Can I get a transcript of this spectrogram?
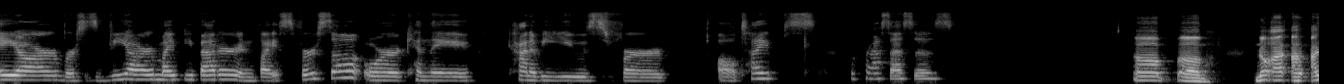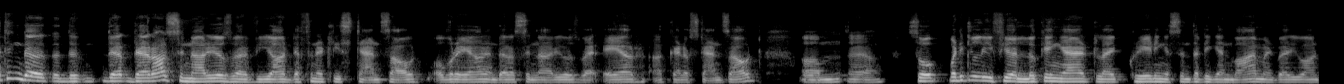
AR versus VR might be better and vice versa? Or can they kind of be used for all types of processes? Uh, uh, no, I, I think the, the, the, there, there are scenarios where VR definitely stands out over AR, and there are scenarios where AR uh, kind of stands out. Um, mm-hmm. uh, so particularly if you're looking at like creating a synthetic environment where you are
